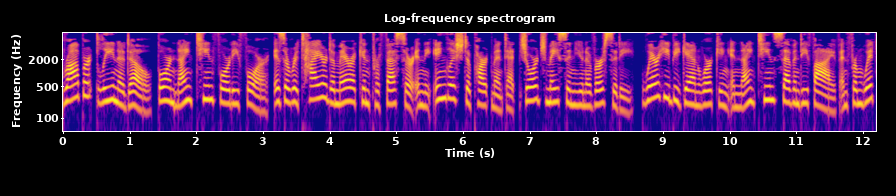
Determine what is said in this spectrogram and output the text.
Robert Lee Nadeau born 1944, is a retired American professor in the English department at George Mason University, where he began working in 1975 and from which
